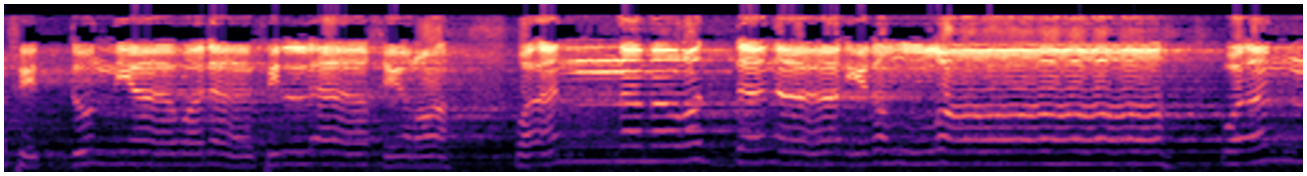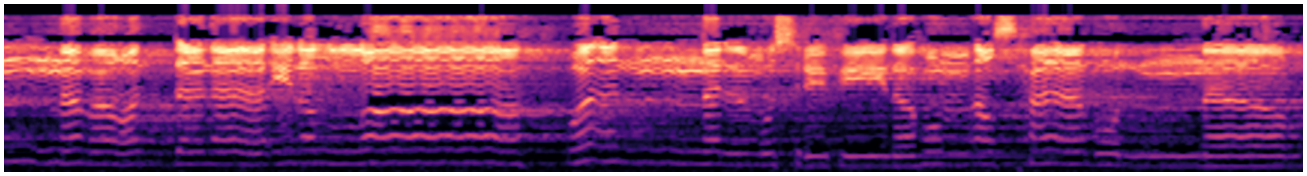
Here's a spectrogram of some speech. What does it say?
في الدنيا ولا في الآخرة وأن مردنا إلى الله وأن مردنا إلى الله وأن المسرفين هم أصحاب النار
